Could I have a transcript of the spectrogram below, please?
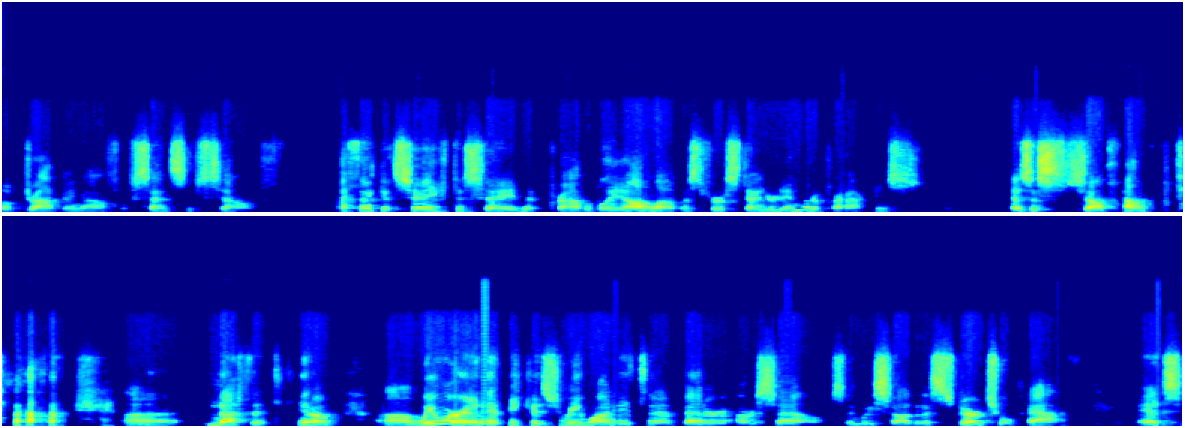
of dropping off of sense of self. I think it's safe to say that probably all of us first entered into the practice as a self-help uh, method. You know, uh, we were in it because we wanted to better ourselves, and we saw the spiritual path as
